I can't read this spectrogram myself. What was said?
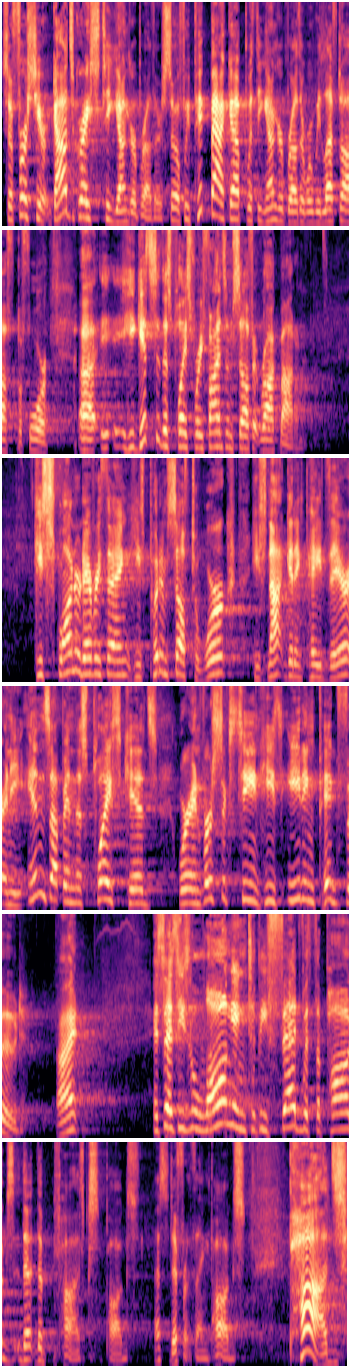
So, first here, God's grace to younger brothers. So, if we pick back up with the younger brother where we left off before, uh, he gets to this place where he finds himself at rock bottom. He's squandered everything. He's put himself to work. He's not getting paid there. And he ends up in this place, kids, where in verse 16, he's eating pig food, all right? It says he's longing to be fed with the pogs, the, the pogs, pogs, that's a different thing, pogs, pods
